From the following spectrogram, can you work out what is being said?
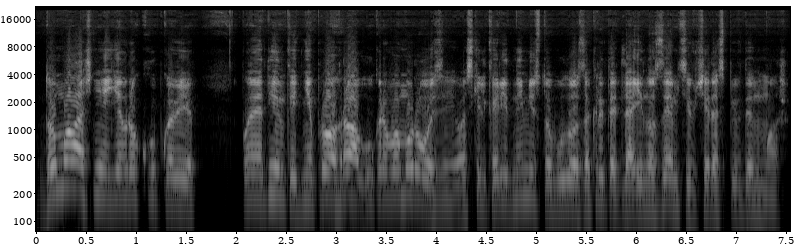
Домашні єврокубкові поєдинки Дніпро грав у Кривому Розі, оскільки рідне місто було закрите для іноземців через Південмаш.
